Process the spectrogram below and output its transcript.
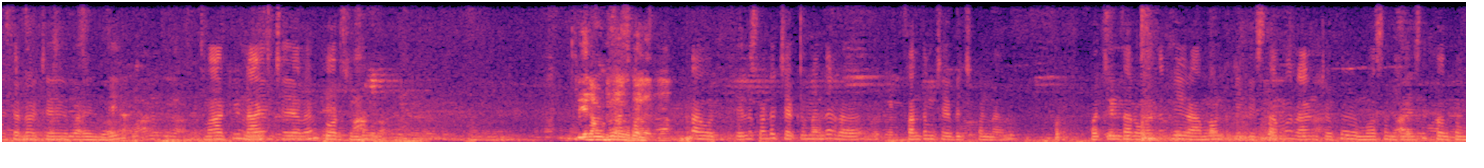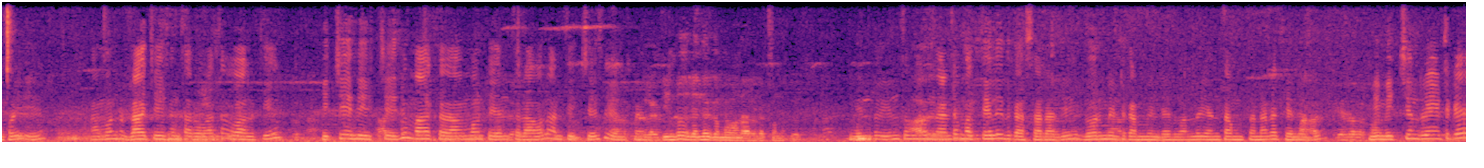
విత్డ్రా చేయబడింది. మాకు న్యాయం చేయాలని కోరుతున్నాం వెళ్ళకుండా చెక్ మీద సంతం చేయించుకున్నాను వచ్చిన తర్వాత మీరు అమౌంట్ మీకు ఇస్తాము రాని చెప్పి మోసం చేసి తోలుకొని పోయి అమౌంట్ డ్రా చేసిన తర్వాత వాళ్ళకి ఇచ్చేసి ఇచ్చేసి మాకు అమౌంట్ ఎంత రావాలో అంత ఇచ్చేసి వెళ్ళిపోయారు ఇంత ఇంత ముందు అంటే మాకు తెలియదు కదా సార్ అది. గవర్నమెంట్కి అమ్మిండేది వాళ్ళు ఎంత అమ్ముతున్నారో తెలియదు మేము ఇచ్చిన రేటుకే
